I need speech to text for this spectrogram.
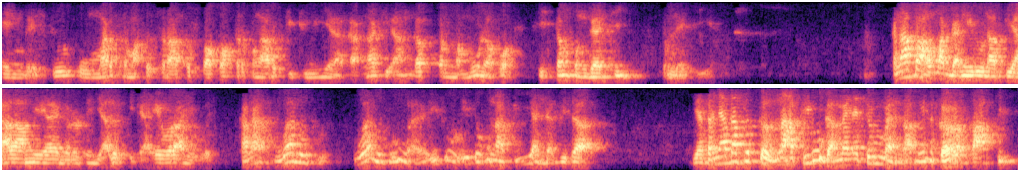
Inggris itu Umar termasuk 100 tokoh terpengaruh di dunia karena dianggap penemu nopo sistem penggaji penggaji. Kenapa Umar tidak niru Nabi alami ya yang harus jalur tiga orang itu? Karena gua nubu, gua nubu itu itu kenabian tidak bisa. Ya ternyata betul Nabi itu gak manajemen tapi negara stabil.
